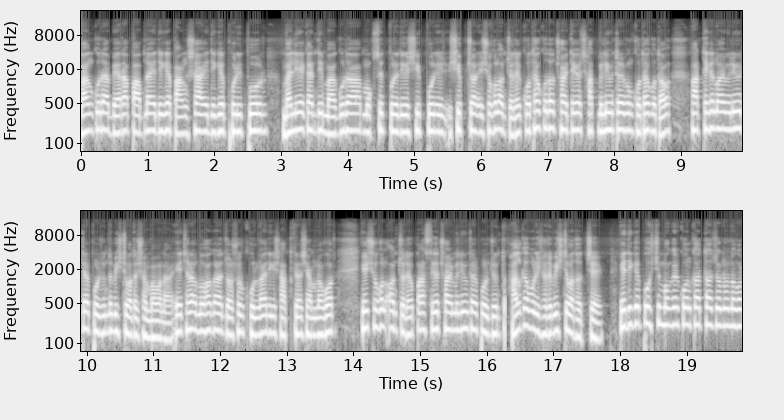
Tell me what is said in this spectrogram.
বাঁকুড়া, বেড়া, পাবনা, এদিকে পাংশা, এদিকে ফরিদপুর বালিয়াকান্তি মাগুরা, মকসিদপুর, এদিকে শিবপুর শিবচর এই সকল অঞ্চলে কোথাও কোথাও ছয় থেকে সাত মিলিমিটার এবং কোথাও কোথাও আট থেকে নয় মিলিমিটার পর্যন্ত বৃষ্টিপাতের সম্ভাবনা। এছাড়াও লোহাগাড়া, যশোর, খুলনা, এদিকে সাতক্ষীরা, শ্যামনগর এই সকল অঞ্চলে পাঁচ থেকে ছয় মিলিমিটার পর্যন্ত হালকা পরিসরে বৃষ্টিপাত হচ্ছে। এদিকে পশ্চিমবঙ্গের কলকাতা, চন্দ্রনগর,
